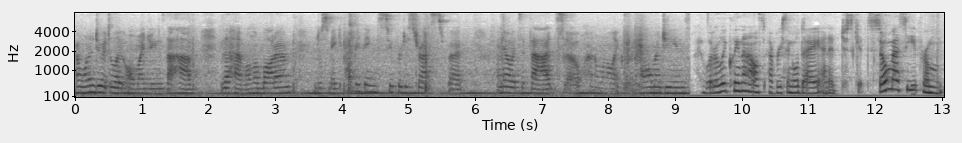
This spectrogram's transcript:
I want to do it to like all my jeans that have the hem on the bottom and just make everything super distressed but i know it's a fad so i don't want to like ruin all my jeans. I literally clean the house every single day and it just gets so messy from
